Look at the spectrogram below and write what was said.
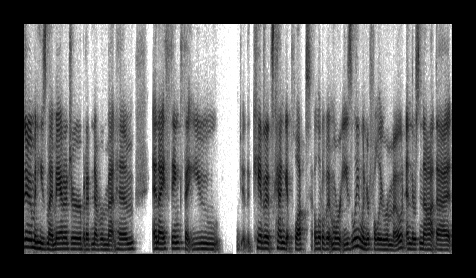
Zoom and he's my manager, but I've never met him. And I think that you candidates can get plucked a little bit more easily when you're fully remote and there's not that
